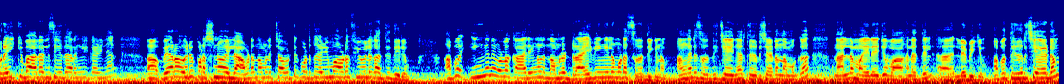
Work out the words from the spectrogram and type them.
ബ്രേക്ക് ബാലൻസ് ചെയ്ത് ഇറങ്ങിക്കഴിഞ്ഞാൽ വേറെ ഒരു പ്രശ്നവും ഇല്ല. അവിടെ നമ്മൾ ചവിട്ടി കൊടുത്തു കഴിയുമ്പോൾ അവിടെ ഫ്യൂവൽ കത്തിത്തീരും. അപ്പോൾ ഇങ്ങനെയുള്ള കാര്യങ്ങൾ നമ്മൾ ഡ്രൈവിങ്ങിലും കൂടെ ശ്രദ്ധിക്കണം. അങ്ങനെ ശ്രദ്ധിച്ചു കഴിഞ്ഞാൽ തീർച്ചയായിട്ടും നമുക്ക് നല്ല മൈലേജ് വാഹനത്തിൽ ലഭിക്കും. അപ്പോൾ തീർച്ചയായിട്ടും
